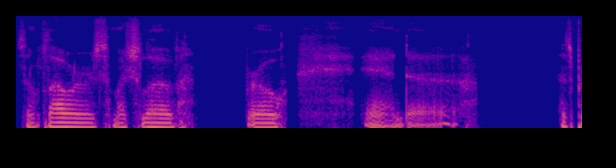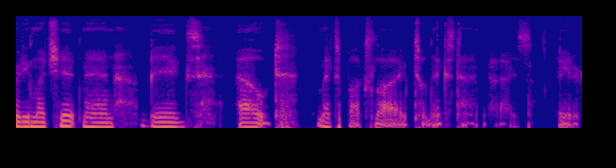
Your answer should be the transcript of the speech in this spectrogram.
some flowers. Much love, bro. And uh, that's pretty much it, man. Biggs out from Xbox Live. Till next time, guys. Later.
